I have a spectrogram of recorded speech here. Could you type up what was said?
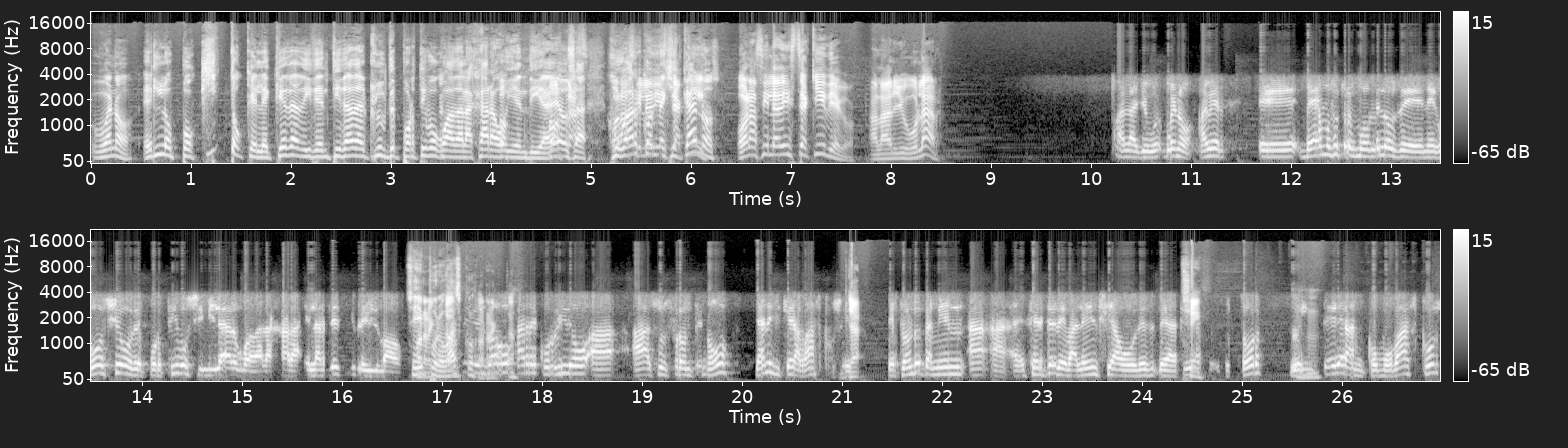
bueno, es lo poquito que le queda de identidad al Club Deportivo Guadalajara hoy en día, ¿eh? O sea, jugar sí con mexicanos. aquí. Ahora sí le diste aquí, Diego, a la yugular. A la Juve- bueno, a ver, eh, veamos otros modelos de negocio deportivo similar al Guadalajara, el Atlético de Bilbao. Sí, puro vasco. Bilbao ha recurrido a, a sus fronteras, no, ya ni siquiera vascos. eh. De pronto también a, a- a gente de Valencia o de, de aquí Sí. sector lo integran como vascos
